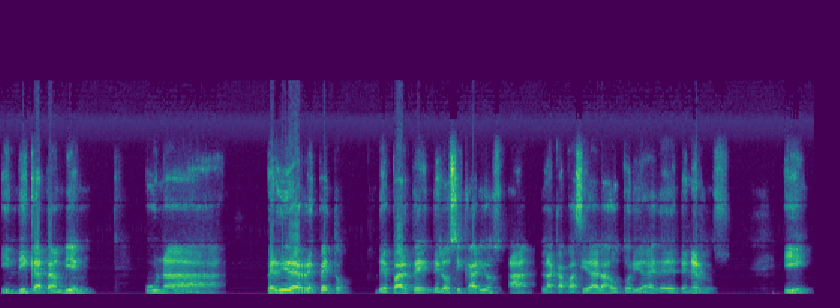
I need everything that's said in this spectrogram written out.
indica también una pérdida de respeto de parte de los sicarios a la capacidad de las autoridades de detenerlos. Y,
